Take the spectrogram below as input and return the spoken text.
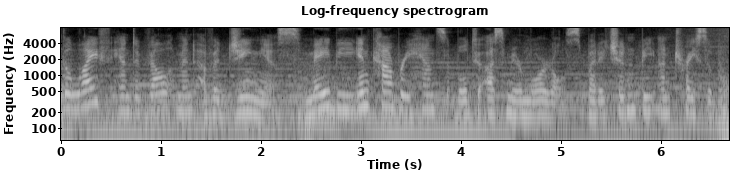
The life and development of a genius may be incomprehensible to us mere mortals, but it shouldn't be untraceable.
